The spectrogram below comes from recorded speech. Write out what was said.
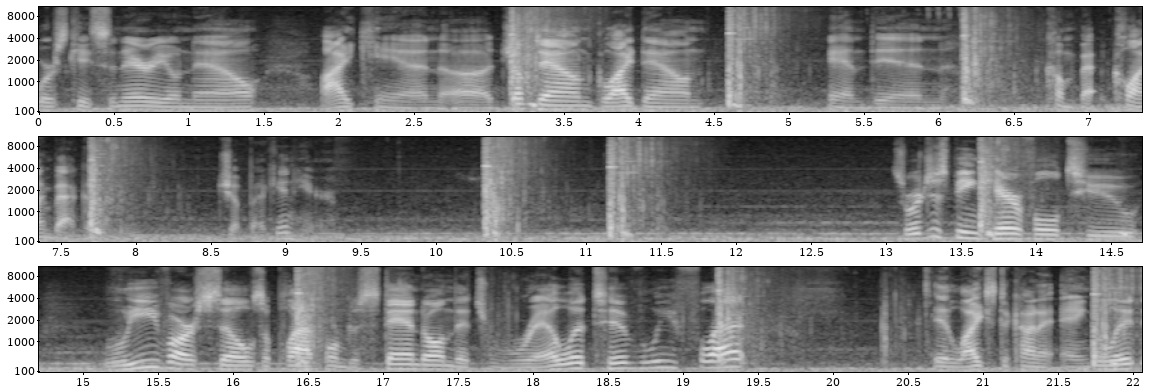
Worst case scenario now, I can uh, jump down, glide down, and then come back, climb back up, jump back in here. So we're just being careful to leave ourselves a platform to stand on that's relatively flat it likes to kind of angle it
